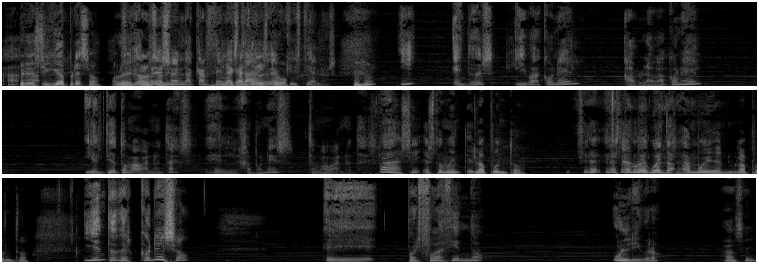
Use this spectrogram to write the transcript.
A- Pero siguió preso. ¿O lo siguió preso salir? en la cárcel En la esta cárcel de los cristianos. Y entonces iba con él, hablaba con él, y el tío tomaba notas. El japonés tomaba notas. Ah, sí, esto muy, lo apunto. Sí, Eh, esto muy me cuenta, ah, muy bien, lo apunto. Y entonces con eso, eh, pues fue haciendo un libro. Ah, sí.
